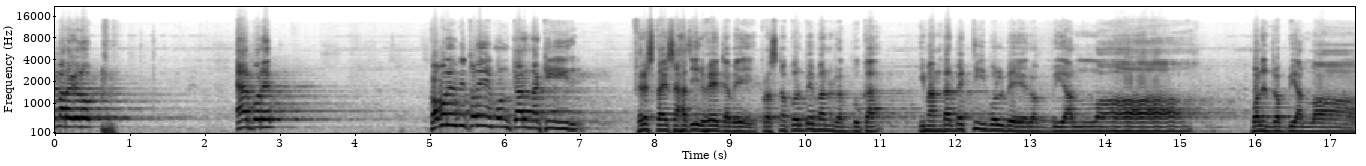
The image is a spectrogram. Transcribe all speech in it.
মারা গেল। এরপরে কবরের ভিতরে মুনকার নাকির ফেরেশতা এসে হাজির হয়ে যাবে। প্রশ্ন করবে, মান রব্বুকা? ইমানদার ব্যক্তি বলবে, রব্বি আল্লাহ। বলেন, রব্বি আল্লাহ।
